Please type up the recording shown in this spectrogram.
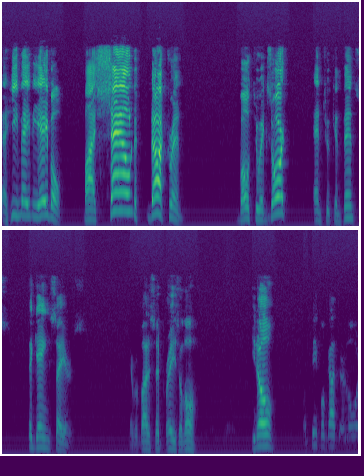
that he may be able by sound doctrine, both to exhort and to convince the gainsayers. Everybody said, Praise the Lord. You know, when people got their lower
